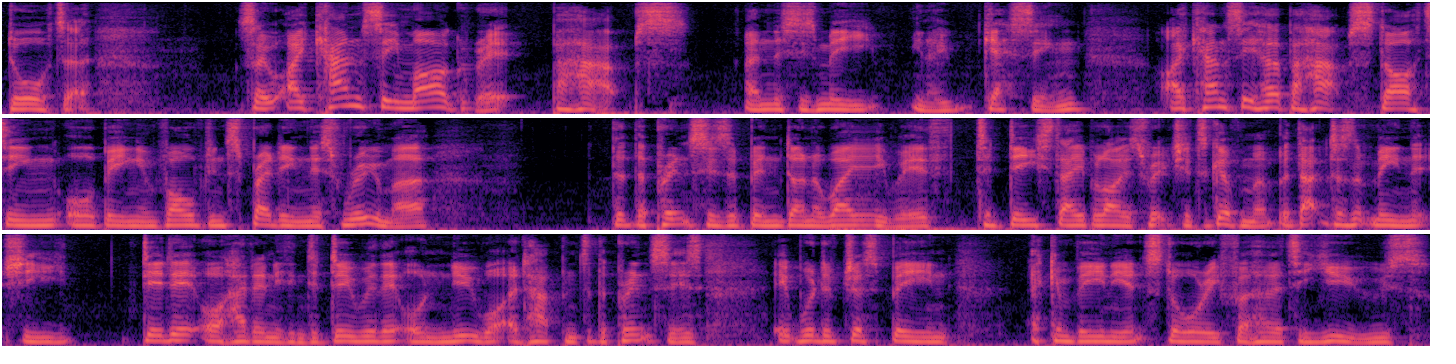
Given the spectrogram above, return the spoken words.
daughter. So I can see Margaret, perhaps, and this is me, you know, guessing, I can see her perhaps starting or being involved in spreading this rumour that the princes have been done away with to destabilise Richard's government, but that doesn't mean that she did it or had anything to do with it or knew what had happened to the princes. It would have just been a convenient story for her to use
